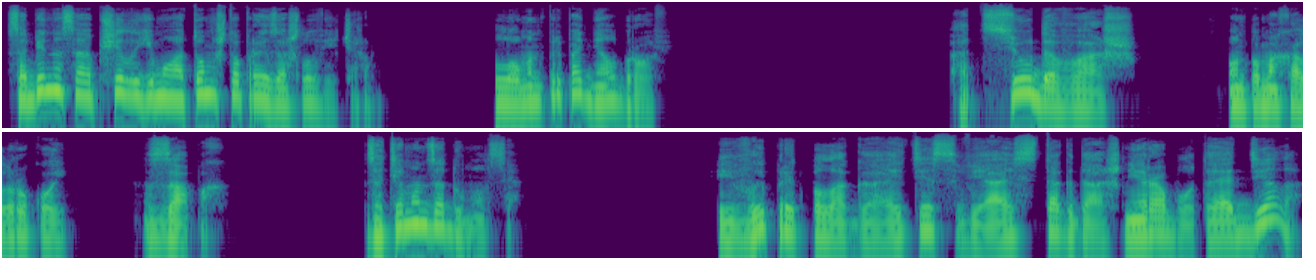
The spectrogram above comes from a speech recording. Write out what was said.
Сабина сообщила ему о том, что произошло вечером. Ломан приподнял бровь. «Отсюда ваш...» — он помахал рукой. «Запах». Затем он задумался. И вы предполагаете связь с тогдашней работой отдела?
